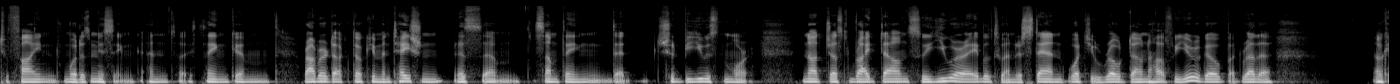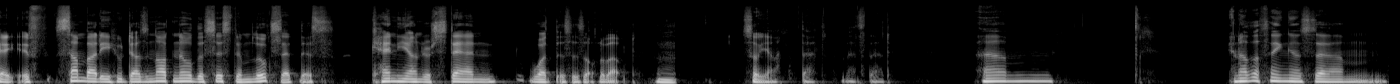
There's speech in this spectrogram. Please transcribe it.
to find what is missing. And I think um, rubber duck documentation is um, something that should be used more. Not just write down so you are able to understand what you wrote down half a year ago, but rather, okay, if somebody who does not know the system looks at this, can he understand what this is all about? Mm. So yeah, that that's that. Um, another thing is um,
